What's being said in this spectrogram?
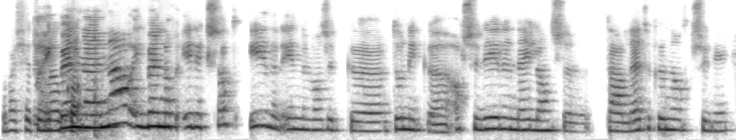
was je toen ik ben, uh, nou, ik ben nog ik zat eerder in, was ik, uh, toen ik uh, afstudeerde, Nederlandse taal en letterkunde had gestudeerd,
